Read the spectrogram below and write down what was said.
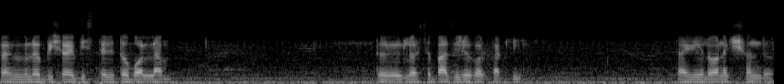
পাখিগুলোর বিষয়ে বিস্তারিত বললাম। তো এগুলো হচ্ছে বাজিরগর পাখি। পাখিগুলো অনেক সুন্দর।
